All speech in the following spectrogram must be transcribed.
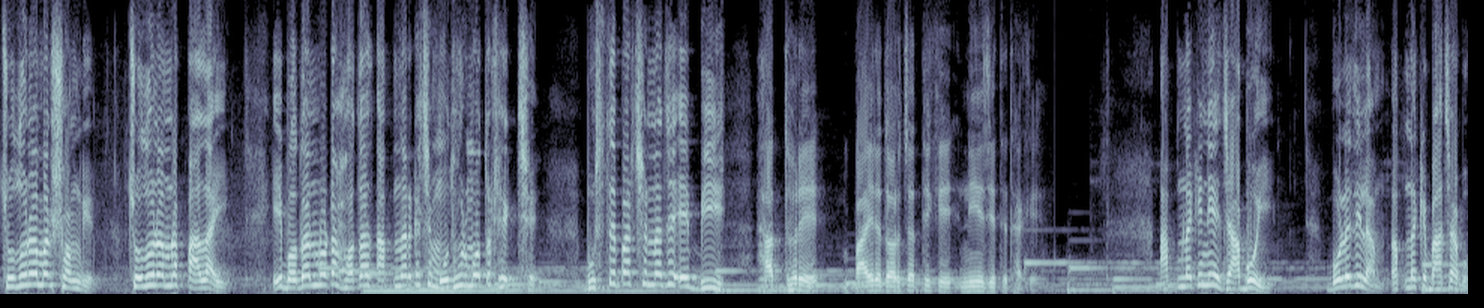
চলুন আমার সঙ্গে চলুন আমরা পালাই। এই বদান্যটা হঠাৎ আপনার কাছে মধুর মতো ঠেকছে। বুঝতে পারছেন না যে এ বিষ হাত ধরে বাইরে দরজার দিকে নিয়ে যেতে থাকে। আপনাকে নিয়ে যাবই। বলে দিলাম আপনাকে বাঁচাবো।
